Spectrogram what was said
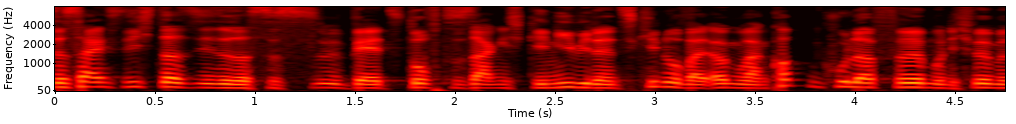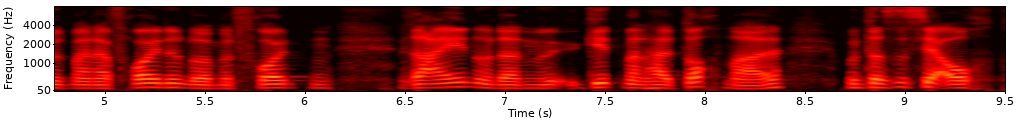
das heißt nicht, dass ich, das wäre jetzt doof zu sagen, ich gehe nie wieder ins Kino, weil irgendwann kommt ein cooler Film und ich will mit meiner Freundin oder mit Freunden rein und dann geht man halt doch mal. Und das ist ja auch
